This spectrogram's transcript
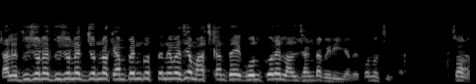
তাহলে দুজনে দুজনের জন্য ক্যাম্পেন করতে নেমেছে, মাঝখান থেকে গোল করে লাল ঝান্ডা বেরিয়ে যাবে, কোনো চিন্তা। চলো।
